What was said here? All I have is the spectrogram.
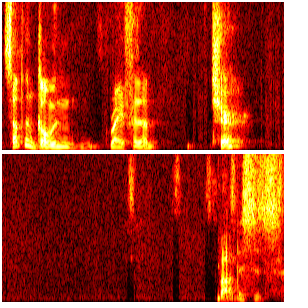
something going right for them. Sure. Wow, this is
